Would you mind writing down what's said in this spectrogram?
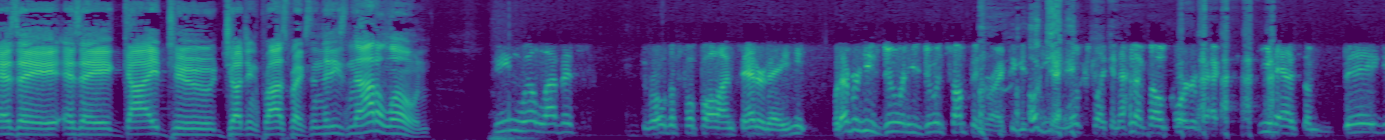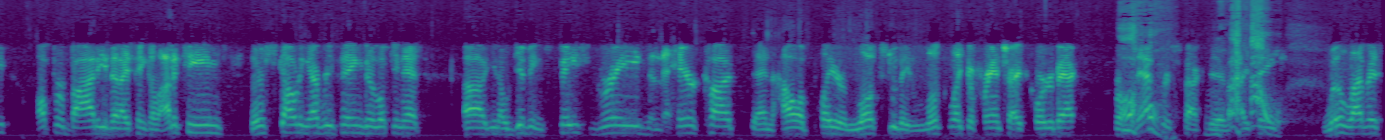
as a as a guide to judging prospects, and that he's not alone. seeing Will Levis throw the football on Saturday, he whatever he's doing, he's doing something right because Okay. he looks like an NFL quarterback. he has some big upper body that I think a lot of teams they're scouting everything. They're looking at uh, you know giving face grades and the haircuts and how a player looks. Do they look like a franchise quarterback? From Oh, that perspective, I think Will Levis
